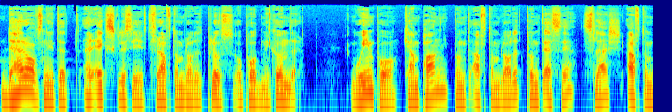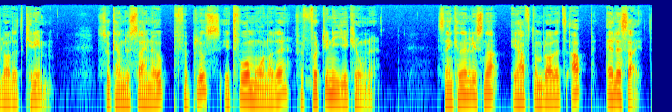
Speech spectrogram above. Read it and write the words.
Det här avsnittet är exklusivt för Aftonbladet Plus och Podmikunder. Gå in på kampanj.aftonbladet.se aftonbladetkrim så kan du signa upp för Plus i två månader för 49 kronor. Sen kan du lyssna i Aftonbladets app eller sajt.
